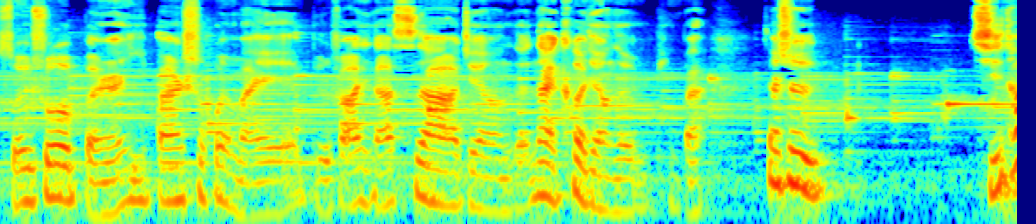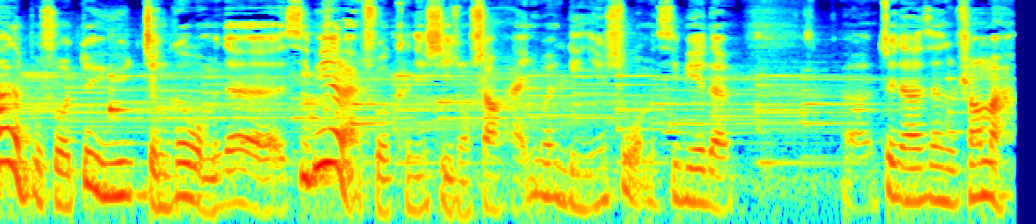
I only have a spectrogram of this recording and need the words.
所以说本人一般是会买，比如说阿迪达斯啊这样的、耐克这样的品牌。但是其他的不说，对于整个我们的 CBA 来说，肯定是一种伤害，因为李宁是我们 CBA 的呃最大的赞助商嘛。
